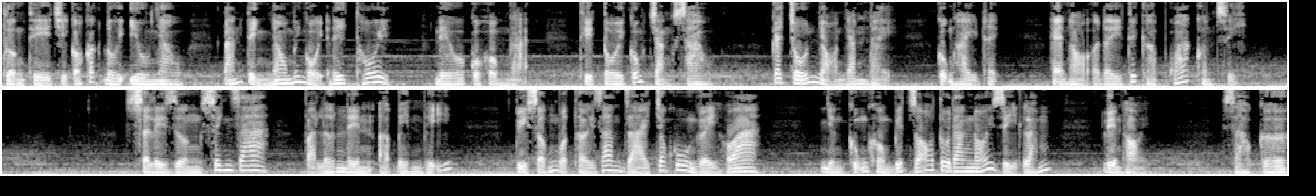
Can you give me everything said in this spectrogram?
"Thường thì chỉ có các đôi yêu nhau, tán tỉnh nhau mới ngồi ở đây thôi." Nếu cô không ngại Thì tôi cũng chẳng sao Cái chốn nhỏ nhăn này Cũng hay đấy Hẹn hò ở đây thích hợp quá còn gì Sơ Lê Dương sinh ra Và lớn lên ở bên Mỹ Tuy sống một thời gian dài trong khu người Hoa, Nhưng cũng không biết rõ tôi đang nói gì lắm. Liền hỏi, Sao cơ?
